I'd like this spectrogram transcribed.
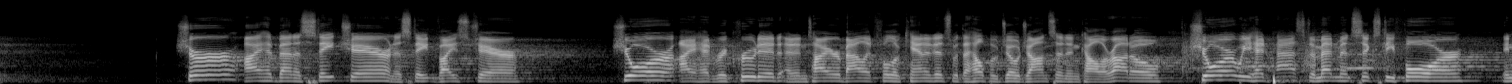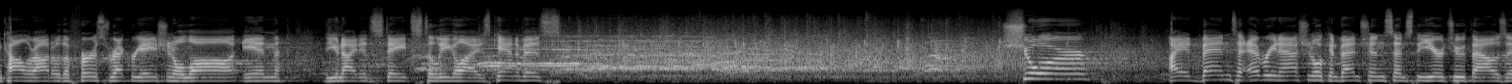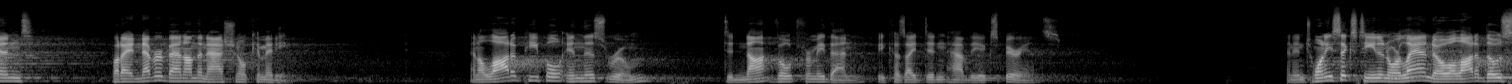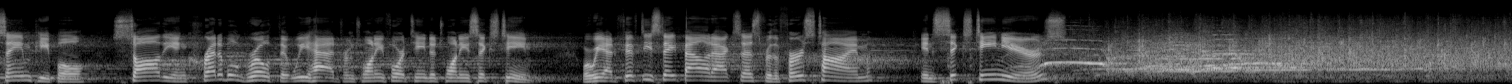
Sure, I had been a state chair and a state vice chair. Sure, I had recruited an entire ballot full of candidates with the help of Joe Johnson in Colorado. Sure, we had passed Amendment 64 in Colorado, the first recreational law in the United States to legalize cannabis. Sure, I had been to every national convention since the year 2000 but I had never been on the national committee. And a lot of people in this room did not vote for me then because I didn't have the experience. And in 2016 in Orlando, a lot of those same people saw the incredible growth that we had from 2014 to 2016, where we had 50 state ballot access for the first time in 16 years.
